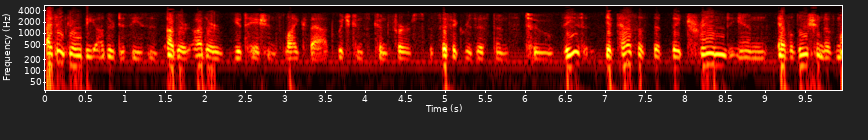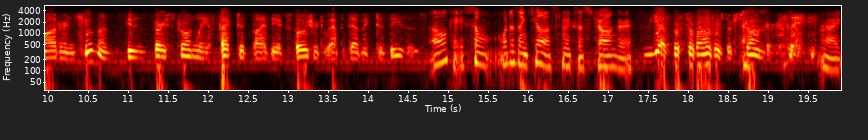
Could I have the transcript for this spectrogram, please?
I think there will be other diseases, other other mutations like that, which can confer specific resistance to diseases. It tells us that the trend in evolution of modern humans is very strongly affected by the exposure to epidemic diseases. Oh, okay. So what doesn't kill us makes us stronger. Yes, the survivors are stronger. right.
